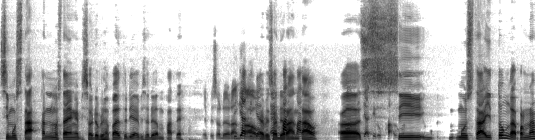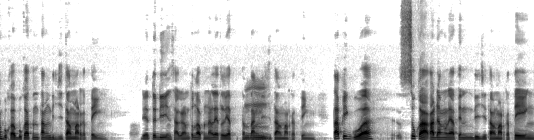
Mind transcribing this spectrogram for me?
si Musta, kan Musta yang episode berapa tuh dia episode 4 ya? Episode Tiga, rantau. tiga. episode eh, empat, rantau eh, Tiga sih, lupa gua. si Musta itu nggak pernah buka-buka tentang digital marketing dia tuh di Instagram tuh nggak pernah lihat-lihat tentang Hmm. digital marketing tapi gua suka kadang ngeliatin digital marketing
